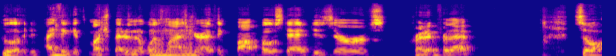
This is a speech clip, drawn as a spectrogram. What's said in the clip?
good. I think it's much better than it was mm-hmm. last year. I think Bob Bostad deserves credit for that. So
